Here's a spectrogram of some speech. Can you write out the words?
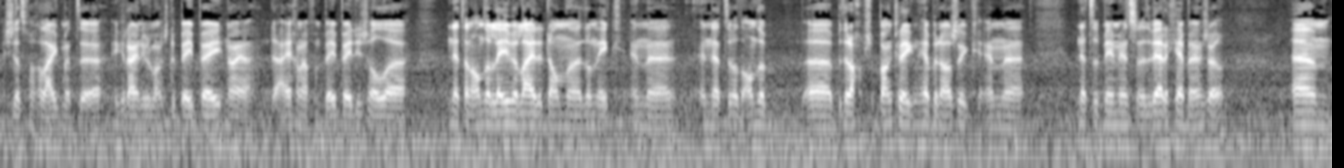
Als je dat vergelijkt met, ik rij nu langs de BP. Nou ja, de eigenaar van BP die zal net een ander leven leiden dan, dan ik. En, en net wat ander bedrag op zijn bankrekening hebben dan ik. En net wat meer mensen aan het werk hebben en zo. Um,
